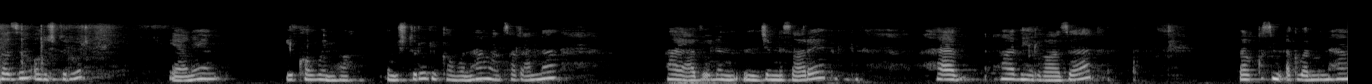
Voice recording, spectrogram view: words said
gazı oluşturur. يعني يكونها oluşturur يكونها صار عندنا هاي عاد الجملة صارت هذه الغازات القسم الأكبر منها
